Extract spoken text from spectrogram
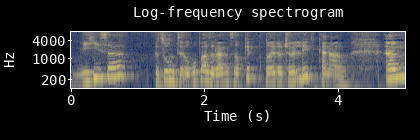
wie hieß er? Besuchen Sie Europa, solange es noch gibt. Neue Deutsche Welle liegt? Keine Ahnung. Ähm,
